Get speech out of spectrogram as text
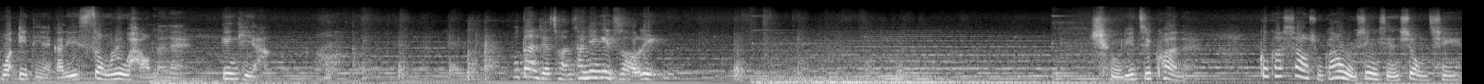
我一定会甲你送入豪门的，进去啊！我等一下传餐厅地址给你。像你这款的，搁较少想，甲吴信贤相亲，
